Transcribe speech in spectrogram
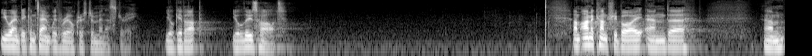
You won't be content with real Christian ministry. You'll give up. You'll lose heart. Um, I'm a country boy, and uh, um,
